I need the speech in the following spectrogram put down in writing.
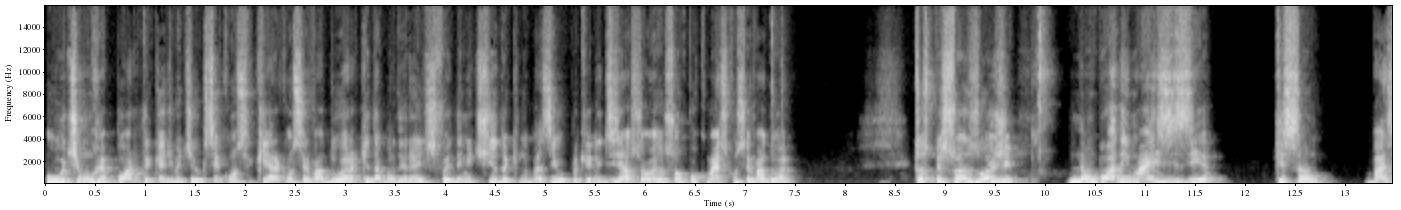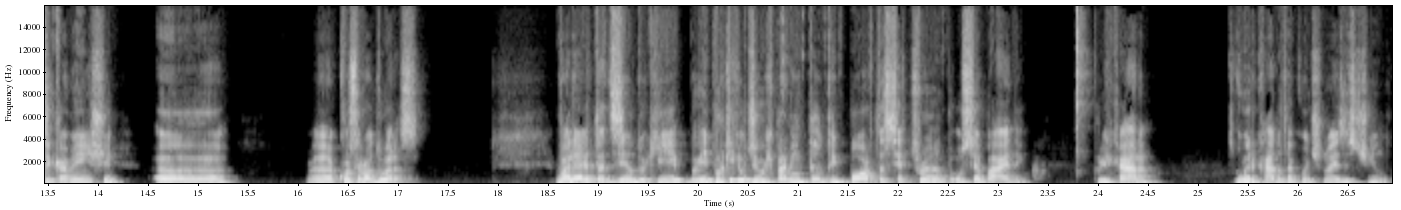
O último repórter que admitiu que, era conservador aqui da Bandeirantes foi demitido aqui no Brasil, porque ele dizia: sou, eu sou um pouco mais conservador. Então as pessoas hoje não podem mais dizer que são basicamente uh, uh, conservadoras. Valéria está dizendo que. E por que, que eu digo que para mim tanto importa se é Trump ou se é Biden? Porque, cara, o mercado vai continuar existindo.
